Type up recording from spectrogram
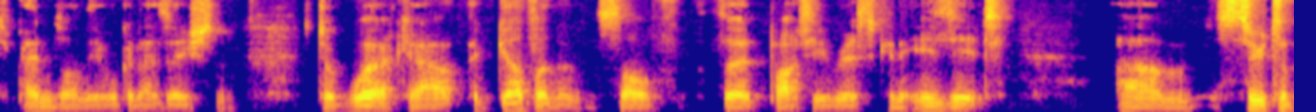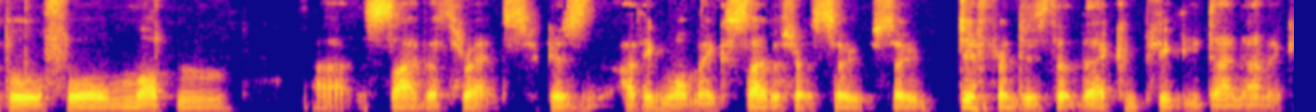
depends on the organization to work out the governance of third party risk and is it um, suitable for modern uh, cyber threats? Because I think what makes cyber threats so, so different is that they're completely dynamic.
